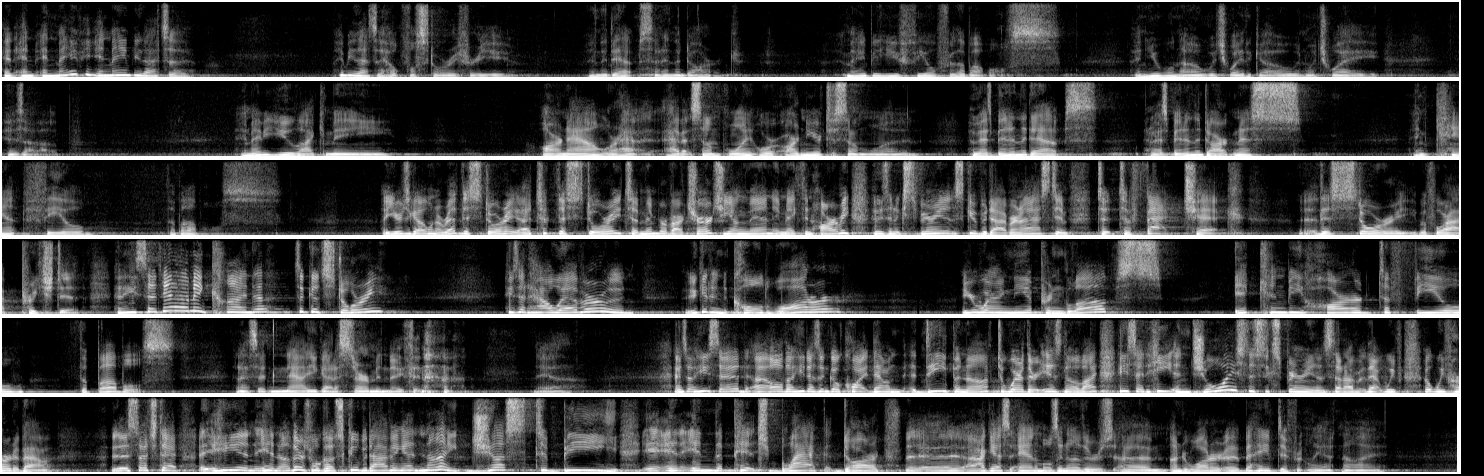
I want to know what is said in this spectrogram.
And, and, and, maybe, and maybe, that's a, maybe that's a helpful story for you in the depths and in the dark. Maybe you feel for the bubbles, and you will know which way to go and which way is up. And maybe you, like me, are now or ha- have at some point or are near to someone who has been in the depths, who has been in the darkness, and can't feel the bubbles. Years ago, when I read this story, I took this story to a member of our church, a young man named Nathan Harvey, who's an experienced scuba diver, and I asked him to, to fact check uh, this story before I preached it. And he said, Yeah, I mean, kind of. It's a good story. He said, However, you get into cold water, you're wearing neoprene gloves, it can be hard to feel the bubbles. And I said, Now you got a sermon, Nathan. yeah. And so he said, uh, although he doesn't go quite down deep enough to where there is no light, he said he enjoys this experience that, I've, that, we've, that we've heard about, uh, such that he and, and, others will go scuba diving at night just to be in, in the pitch black, dark. Uh, I guess animals and others um, underwater uh, behave differently at night.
